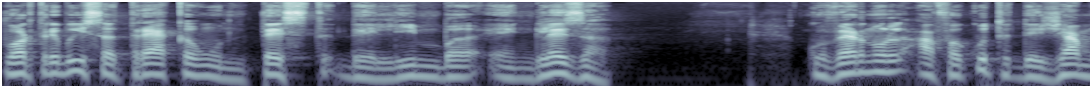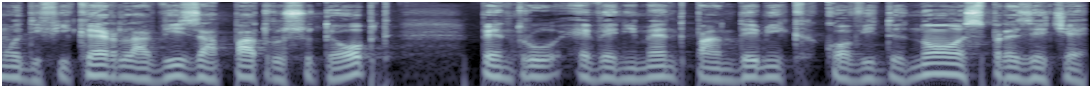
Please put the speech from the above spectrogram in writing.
vor trebui să treacă un test de limbă engleză. Guvernul a făcut deja modificări la viza 408 pentru eveniment pandemic COVID-19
